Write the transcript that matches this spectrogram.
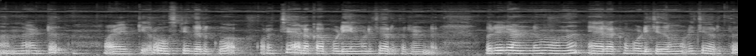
നന്നായിട്ട് വഴറ്റി റോസ്റ്റ് ചെയ്തെടുക്കുക. കുറച്ച് ഏലക്കാപ്പൊടിയും കൂടി ചേർത്തിട്ടുണ്ട്. ഒരു രണ്ട് മൂന്ന് ഏലക്ക പൊടിച്ചതും കൂടി ചേർത്ത്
